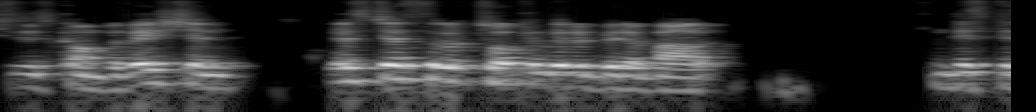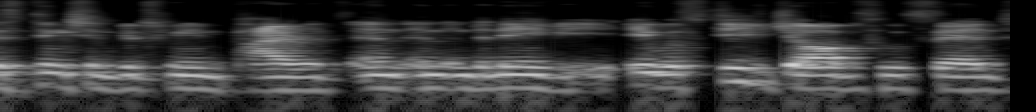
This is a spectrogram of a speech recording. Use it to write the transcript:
to this conversation, let's just sort of talk a little bit about this distinction between pirates and, and, and the Navy. It was Steve Jobs who said,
